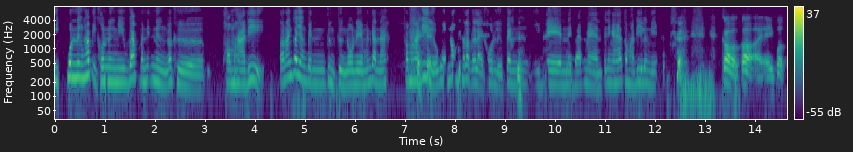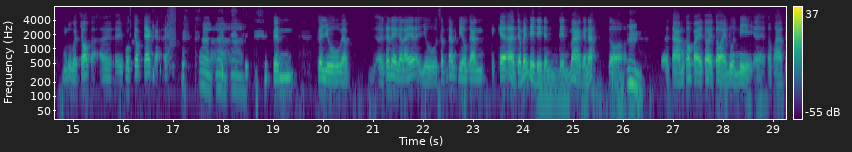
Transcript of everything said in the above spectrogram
อีกคนหนึ่งครับ อีกคนหนึ่งมีแว็บมานิดหนึ่งก็คือทอมฮาร์ดี้ตอนนั้นก็ยังเป็นกึ่งกึ่งโนเนมเหมือนกันนะ ทอมฮาร์ดี้หรือเวนอมสำหรับหลาย ๆ คนหรือเป็นอีเบนในแบทแมนเป็นยังไงฮะทอมฮาร์ดี้เรื่องนี้ ก็ก็ไอ้ไอ้พวกลูกกระจอกอะไอ้ไอ้พวกจอกแจ๊กอะเออเออเออเป็นก็อยู่แบบเออเขาเรียกอะไรอะอยู่สำนักเดียวกันแกอาจจะไม่เด่นเด่นเด่นเด่นมากอะนะ ก็อืมเอ่อตามเขาไปต้อยต้อยนู่นนี่เออเขาพาไป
